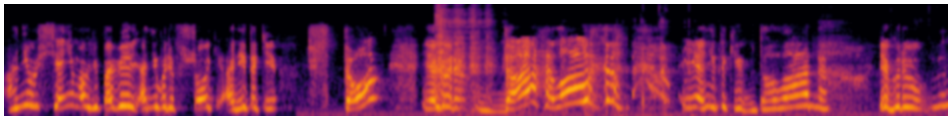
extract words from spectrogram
они вообще не могли поверить, они были в шоке, они такие, что? Я говорю, да, hello. И они такие, да ладно. Я говорю, ну,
